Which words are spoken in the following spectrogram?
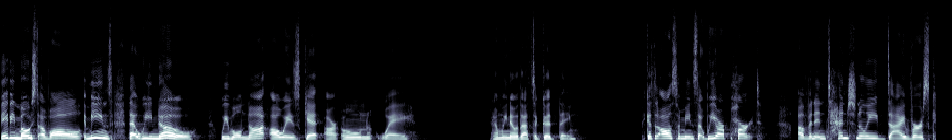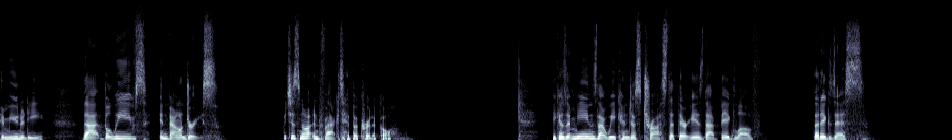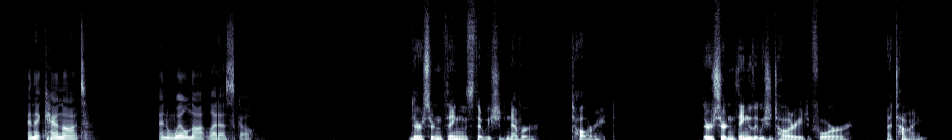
Maybe most of all, it means that we know we will not always get our own way. And we know that's a good thing. Because it also means that we are part of an intentionally diverse community that believes in boundaries, which is not, in fact, hypocritical. because it means that we can just trust that there is that big love that exists and that cannot and will not let us go. There are certain things that we should never tolerate. There are certain things that we should tolerate for a time.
